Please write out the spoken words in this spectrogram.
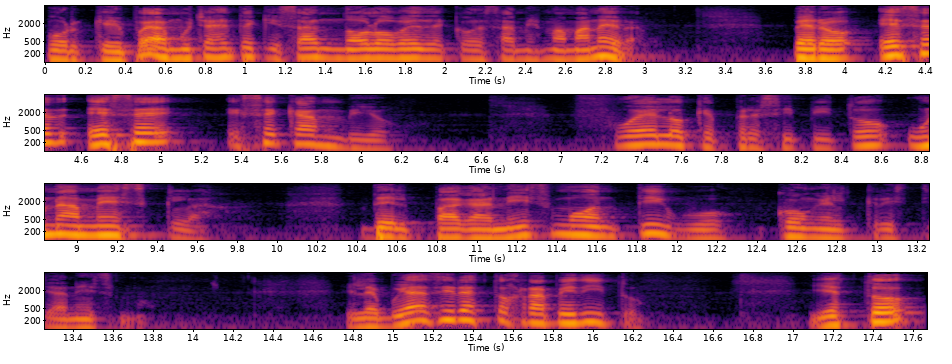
porque pues, mucha gente quizás no lo ve de, esa misma manera. Pero ese, ese, ese cambio fue lo que precipitó una mezcla del paganismo antiguo con el cristianismo. Y les voy a decir esto rapidito. Y esto,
